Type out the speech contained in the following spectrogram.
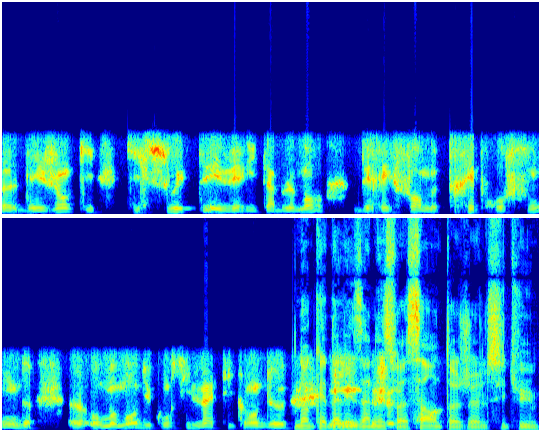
euh, des gens qui, souhaitaient véritablement des réformes très profondes au moment du Concile Vatican II. Donc dans les années 60, je le situe.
